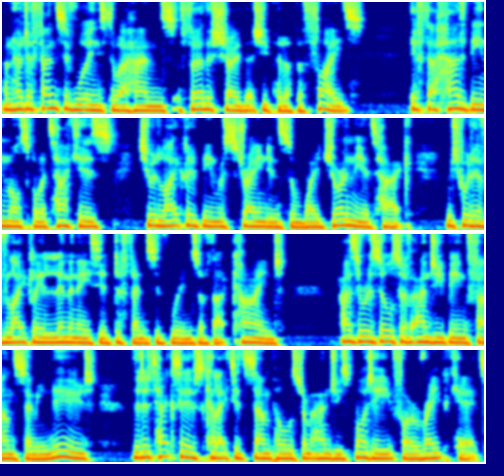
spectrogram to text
and her defensive wounds to her hands further showed that she put up a fight. If there had been multiple attackers, she would likely have been restrained in some way during the attack, which would have likely eliminated defensive wounds of that kind. As a result of Angie being found semi nude, the detectives collected samples from Angie's body for a rape kit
